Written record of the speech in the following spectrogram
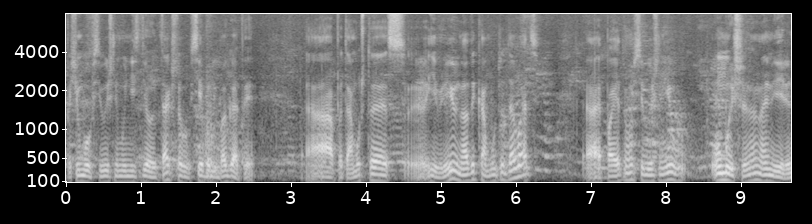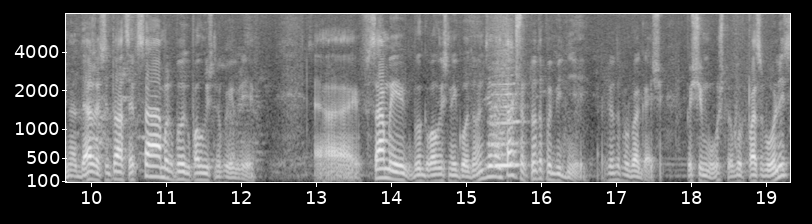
Почему Всевышнему не сделать так, чтобы все были богатые? А, потому что э, еврею надо кому-то давать. А, поэтому Всевышний умышленно, намеренно, даже в ситуациях самых благополучных у евреев, в самые благополучные годы он делает так, что кто-то победнее, а кто-то побогаче. Почему? Чтобы позволить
